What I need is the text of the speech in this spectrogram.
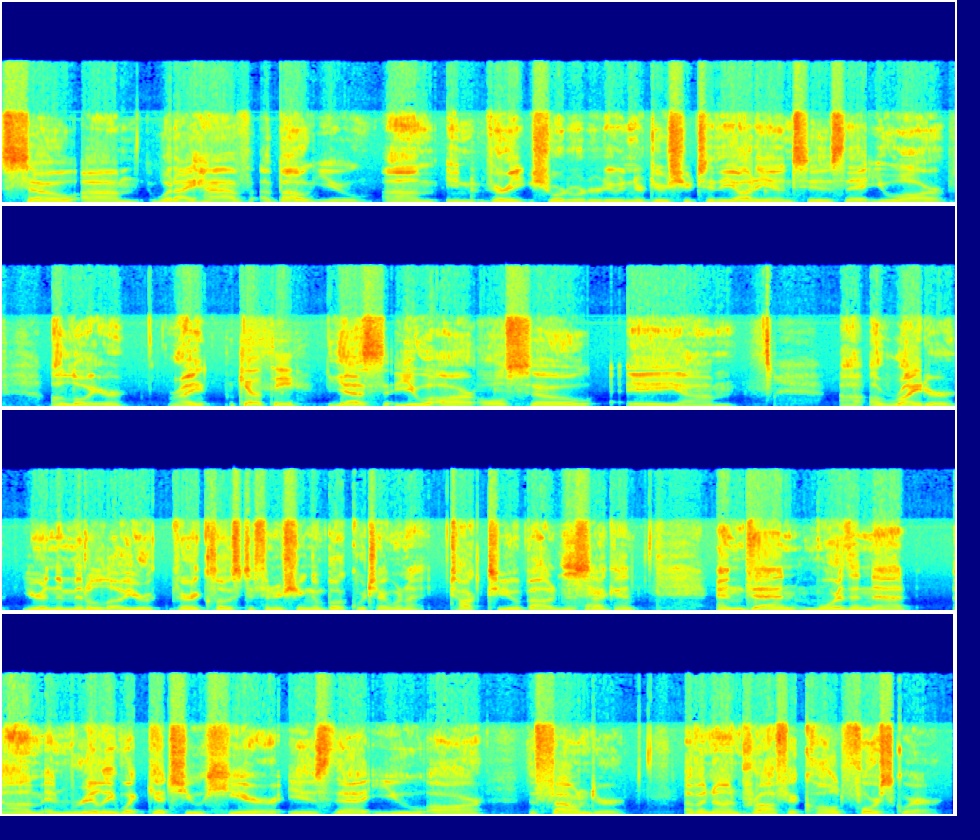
So um, what I have about you, um, in very short order to introduce you to the audience, is that you are a lawyer, right? Guilty. Yes, you are also a um, uh, a writer. You're in the middle. Uh, you're very close to finishing a book, which I want to talk to you about in a Sure. second. And then more than that, um, and really what gets you here is that you are the founder of a nonprofit called Foursquare,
